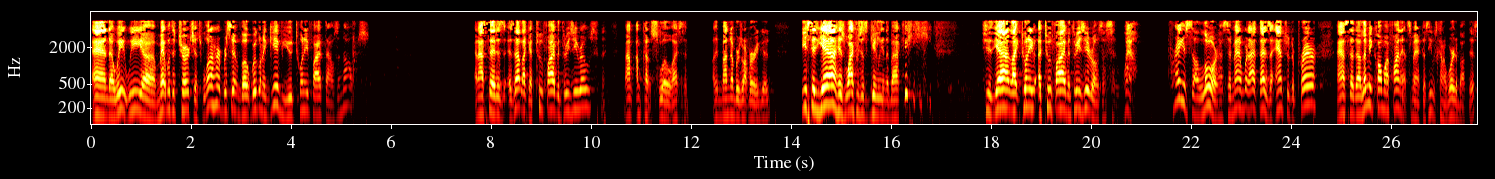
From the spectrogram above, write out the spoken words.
and uh, we we uh, met with the church. It's 100% vote. We're going to give you twenty five thousand dollars." And I said, is, is that like a two, five, and three zeros? I'm, I'm kind of slow. I said, I think my numbers aren't very good. He said, yeah. His wife was just giggling in the back. she said, yeah, like 20, a two, five, and three zeros. I said, wow, praise the Lord. I said, man, that, that is an answer to prayer. And I said, uh, let me call my finance man because he was kind of worried about this.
